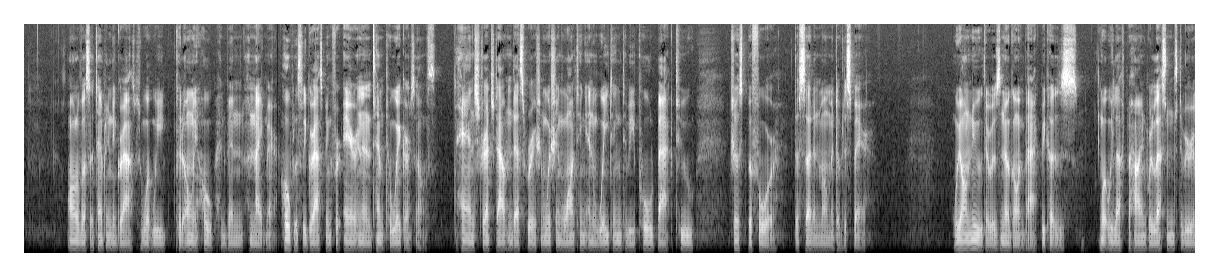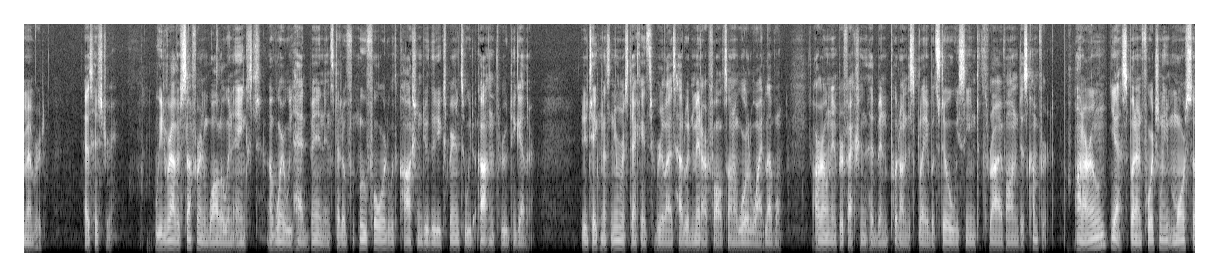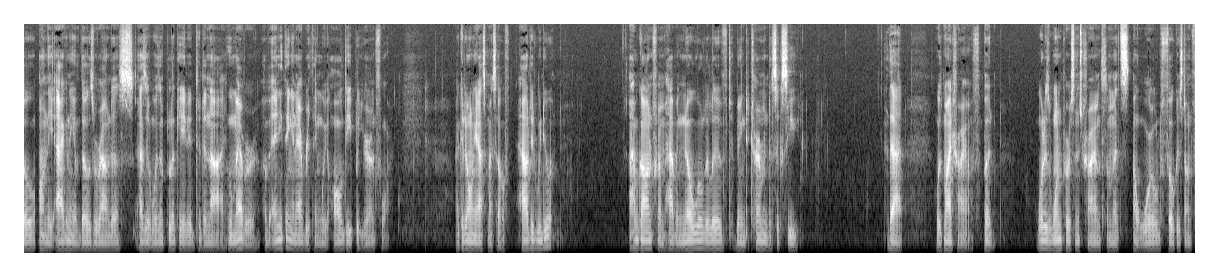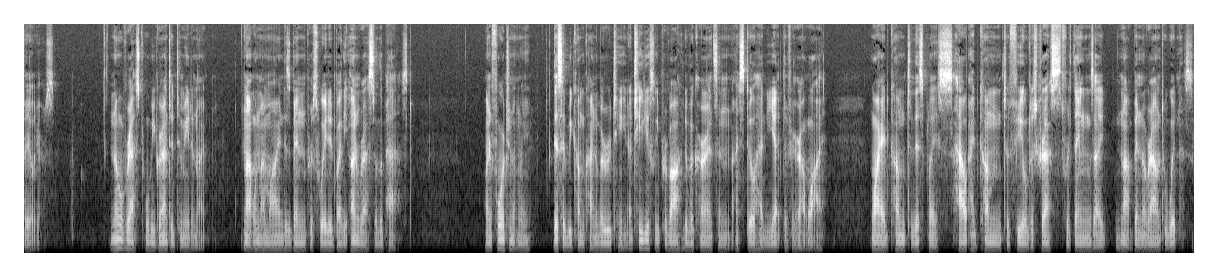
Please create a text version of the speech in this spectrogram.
All of us attempting to grasp what we could only hope had been a nightmare, hopelessly grasping for air in an attempt to wake ourselves. Hands stretched out in desperation, wishing, wanting, and waiting to be pulled back to just before the sudden moment of despair. We all knew there was no going back because what we left behind were lessons to be remembered as history. We'd rather suffer and wallow in angst of where we had been instead of move forward with caution due to the experience we'd gotten through together. It had taken us numerous decades to realize how to admit our faults on a worldwide level. Our own imperfections had been put on display, but still we seemed to thrive on discomfort. On our own, yes, but unfortunately more so on the agony of those around us, as it was implicated to deny whomever of anything and everything we all deeply yearned for. I could only ask myself, how did we do it? I've gone from having no will to live to being determined to succeed. That was my triumph, but what is one person's triumph amidst a world focused on failures? No rest will be granted to me tonight not when my mind has been persuaded by the unrest of the past. Unfortunately, this had become kind of a routine, a tediously provocative occurrence, and I still had yet to figure out why. Why I'd come to this place, how I'd come to feel distressed for things I'd not been around to witness.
